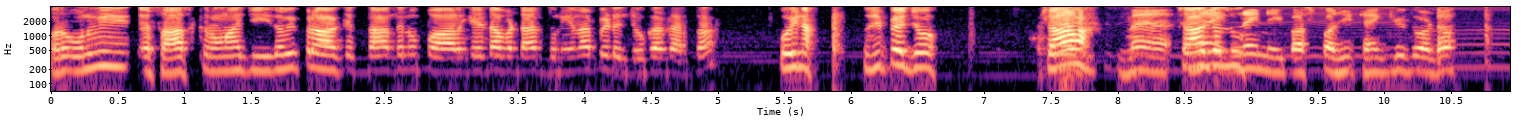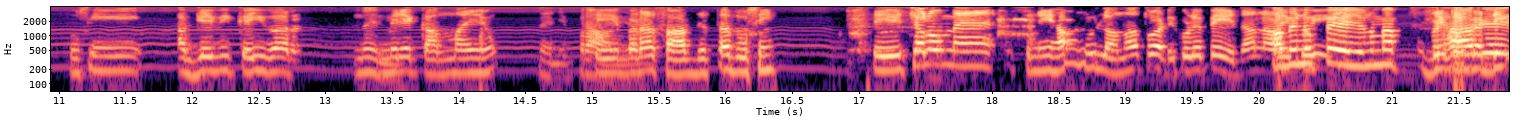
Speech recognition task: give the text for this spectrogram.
ਪਰ ਉਹਨੂੰ ਵੀ ਅਹਿਸਾਸ ਕਰਾਉਣਾ ਚਾਹੀਦਾ ਵੀ ਭਰਾ ਕਿੱਦਾਂ ਤੈਨੂੰ ਪਾਲ ਕੇ ਏਡਾ ਵੱਡਾ ਦੁਨੀਆ ਦਾ ਭੇਡਣ ਜੋਗਾ ਕਰਤਾ। ਕੋਈ ਨਾ ਤੁਸੀਂ ਭੇਜੋ। ਚਾਹ ਮੈਂ ਚਾਹ ਚੱਲੂ। ਨਹੀਂ ਨਹੀਂ ਬਸ ਭਾਜੀ ਥੈਂਕ ਯੂ ਤੁਹਾਡਾ। ਤੁਸੀਂ ਅੱਗੇ ਵੀ ਕਈ ਵਾਰ ਮੇਰੇ ਕੰਮ ਆਏ ਹੋ ਨਹੀਂ ਨਹੀਂ ਭਰਾ ਤੇ ਬੜਾ ਸਾਥ ਦਿੱਤਾ ਤੁਸੀਂ। ਤੇ ਚਲੋ ਮੈਂ ਸਨੇਹਾ ਨੂੰ ਲਾਉਣਾ ਤੁਹਾਡੇ ਕੋਲੇ ਭੇਜਦਾ ਆ ਨਾਲੇ ਮੈਨੂੰ ਕੋਈ ਭੇਜ ਨੂੰ ਮੈਂ ਜੇ ਬਿਠਾ ਕੋਈ ਕੇ ਗੱਡੀ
